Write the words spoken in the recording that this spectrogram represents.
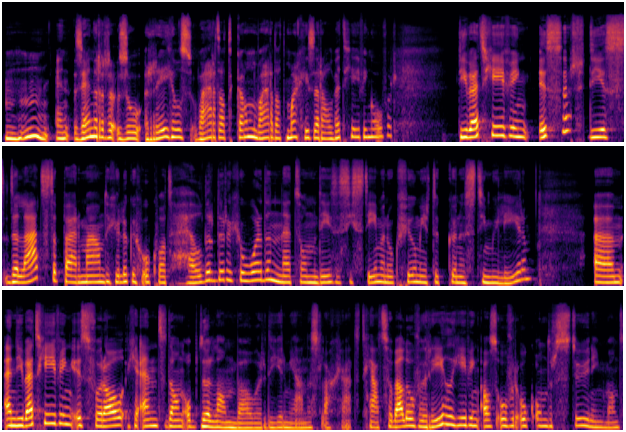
Mm -hmm. En zijn er zo regels waar dat kan, waar dat mag? Is er al wetgeving over? Die wetgeving is er. Die is de laatste paar maanden gelukkig ook wat helderder geworden, net om deze systemen ook veel meer te kunnen stimuleren. Um, en die wetgeving is vooral geënt dan op de landbouwer die ermee aan de slag gaat. Het gaat zowel over regelgeving als over ook ondersteuning. Want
